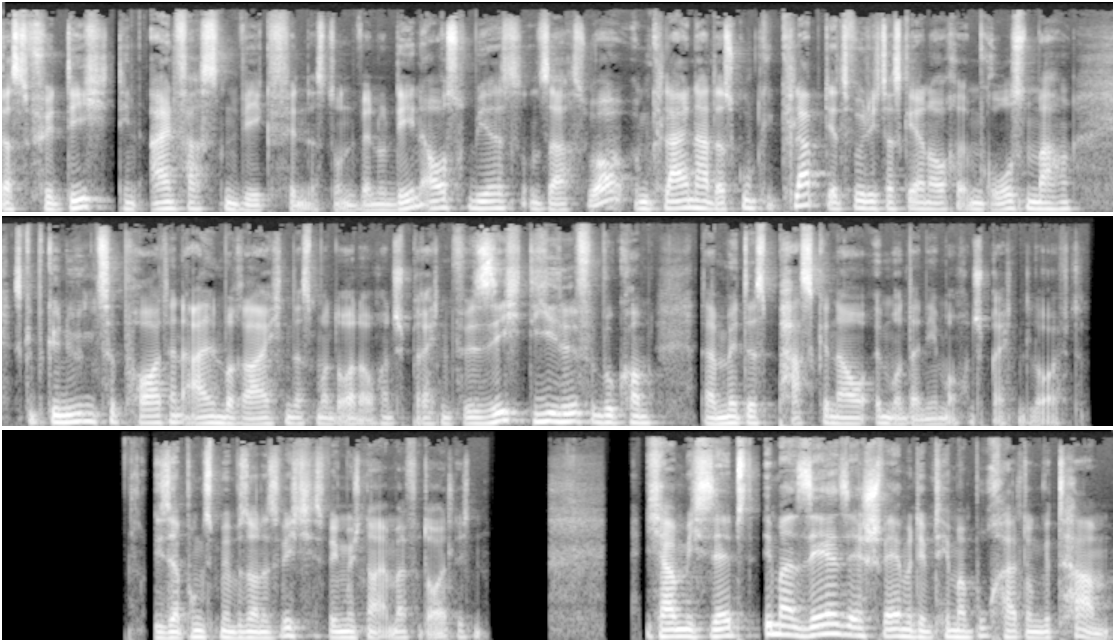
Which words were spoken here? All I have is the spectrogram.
dass du für dich den einfachsten Weg findest. Und wenn du den ausprobierst und sagst, wow, im Kleinen hat das gut geklappt, jetzt würde ich das gerne auch im Großen machen. Es gibt genügend Support in allen Bereichen, dass man dort auch entsprechend für sich die Hilfe bekommt, damit es passgenau im Unternehmen auch entsprechend läuft. Dieser Punkt ist mir besonders wichtig, deswegen möchte ich noch einmal verdeutlichen. Ich habe mich selbst immer sehr, sehr schwer mit dem Thema Buchhaltung getan.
